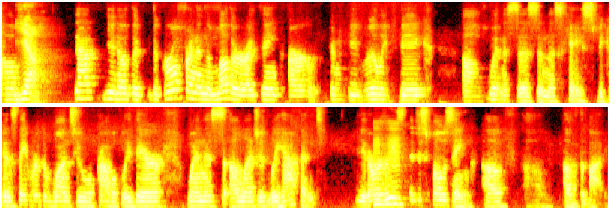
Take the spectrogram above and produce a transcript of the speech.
Um, yeah, that you know, the the girlfriend and the mother, I think, are going to be really big uh, witnesses in this case because they were the ones who were probably there when this allegedly happened, you know, or mm-hmm. at least the disposing of um, of the body.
